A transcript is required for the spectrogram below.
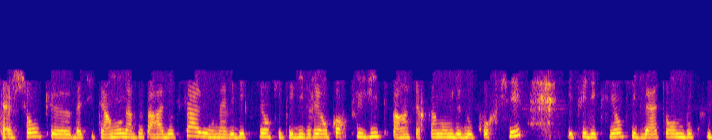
sachant que bah, c'était un monde un peu paradoxal où on avait des clients qui étaient livrés encore plus vite par un certain nombre de nos coursiers et puis des clients qui devaient attendre beaucoup.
